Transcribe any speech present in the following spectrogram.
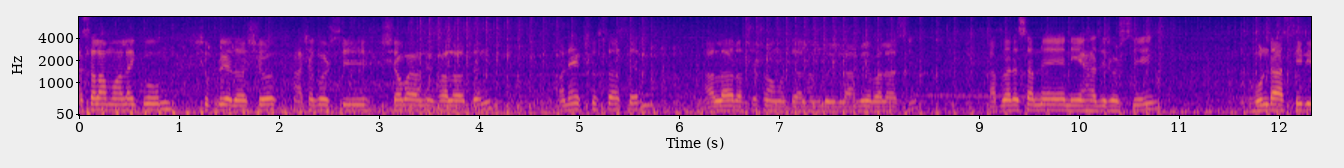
আসসালামু আলাইকুম, সুপ্রিয় দর্শক, আশা করছি সবাই অনেক ভালো আছেন, অনেক সুস্থ আছেন। আল্লাহর অশেষ সহমতে আলহামদুলিল্লাহ, আমিও ভালো আছি। আপনাদের সামনে নিয়ে হাজির হচ্ছি হোন্ডা সিডি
